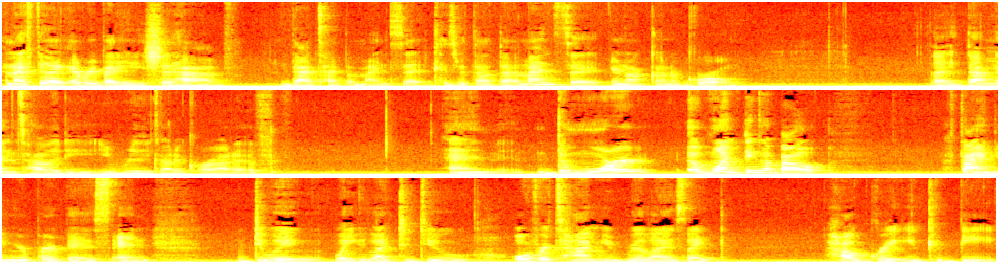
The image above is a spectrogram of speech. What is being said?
And I feel like everybody should have that type of mindset because without that mindset, you're not to grow. Like that mentality, you really got to grow out of. And the more, uh, one thing about finding your purpose and doing what you like to do, over time, you realize like how great you could be.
